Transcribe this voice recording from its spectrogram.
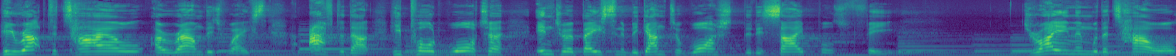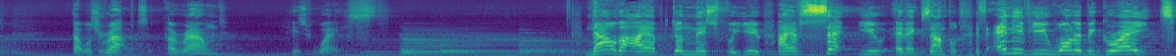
He wrapped a towel around his waist. After that, he poured water into a basin and began to wash the disciples' feet, drying them with a towel that was wrapped around his waist. Now that I have done this for you, I have set you an example. If any of you want to be great,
